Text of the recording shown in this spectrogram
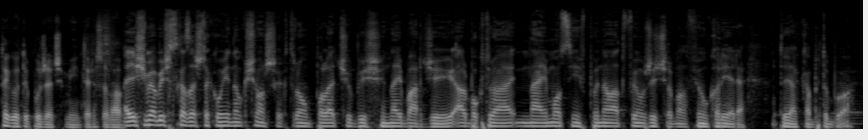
tego typu rzeczy mnie interesowały. A jeśli miałbyś wskazać taką jedną książkę, którą poleciłbyś najbardziej, albo która najmocniej wpłynęła na twoją życie, albo na twoją karierę, to jaka by to była?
